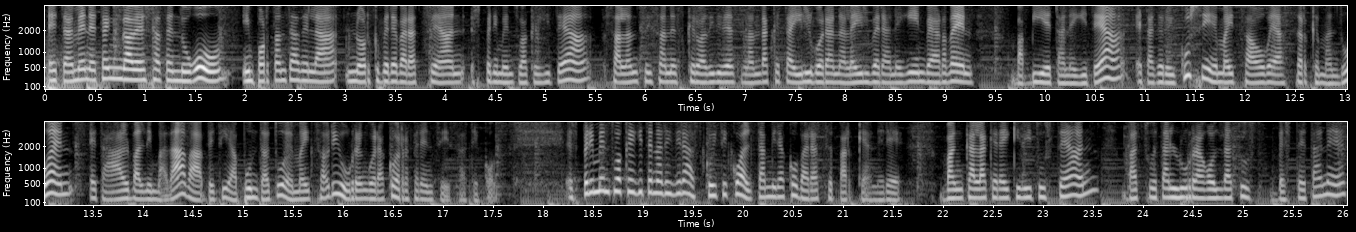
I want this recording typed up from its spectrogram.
Eta hemen etengabe esaten dugu, importantea dela nork bere baratzean esperimentuak egitea, zalantza izan ezkero adibidez landaketa hilgoran ala hilberan egin behar den, ba, bietan egitea, eta gero ikusi emaitza hobea zerk eman duen, eta albaldin bada, ba, beti apuntatu emaitza hori urrengorako referentzia izateko. Esperimentuak egiten ari dira azkoitiko altamirako baratze parkean ere. Bankalak eraiki dituztean, batzuetan lurra goldatuz bestetan ez,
